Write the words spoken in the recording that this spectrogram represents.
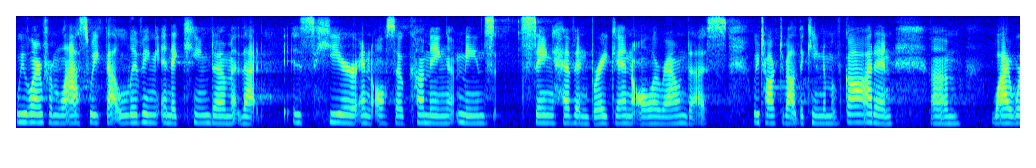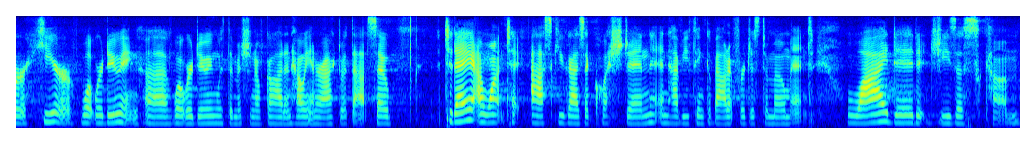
we learned from last week that living in a kingdom that is here and also coming means seeing heaven break in all around us. We talked about the kingdom of God and um, why we're here, what we're doing, uh, what we're doing with the mission of God, and how we interact with that. So today I want to ask you guys a question and have you think about it for just a moment. Why did Jesus come?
